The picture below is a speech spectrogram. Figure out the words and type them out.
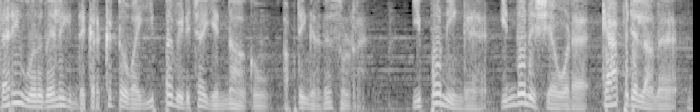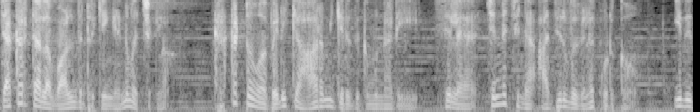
சரி ஒருவேளை இந்த கிரக்கட்டோவை இப்ப வெடிச்சா என்ன ஆகும் அப்படிங்கறத சொல்றேன். இப்போ நீங்க இந்தோனேஷியாவோட கேபிட்டலான ஜகர்டால வாழ்ந்துட்டு இருக்கீங்கன்னு வச்சுக்கலாம். கிரக்கட்டோவை வெடிக்க ஆரம்பிக்கிறதுக்கு முன்னாடி சில சின்ன சின்ன அதிர்வுகளை கொடுக்கும். இது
